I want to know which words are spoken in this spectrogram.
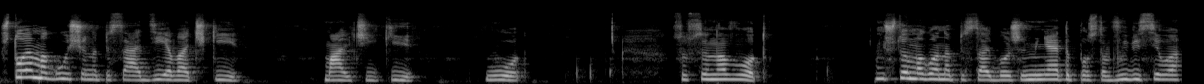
что я могу еще написать, девочки, мальчики, вот, собственно, вот, что я могла написать больше, меня это просто выбесило,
